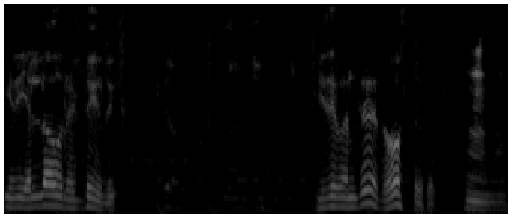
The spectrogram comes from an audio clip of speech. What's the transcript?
இது எல்லோ ரெட்டு இது. இது வந்து ரோஸ் இது. ம்.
